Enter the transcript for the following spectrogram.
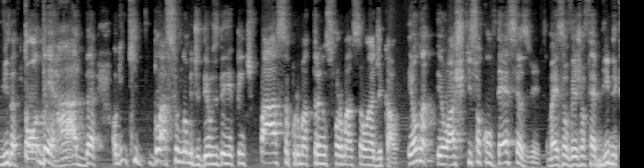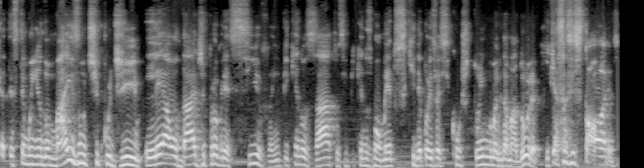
vida toda errada, alguém que blasfema o nome de Deus e de repente passa por uma transformação transformação radical. Eu, eu acho que isso acontece às vezes, mas eu vejo a fé bíblica testemunhando mais um tipo de lealdade progressiva em pequenos atos, em pequenos momentos que depois vai se constituindo numa vida madura, do que essas histórias.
